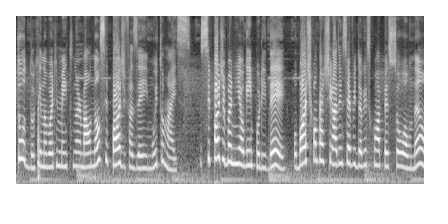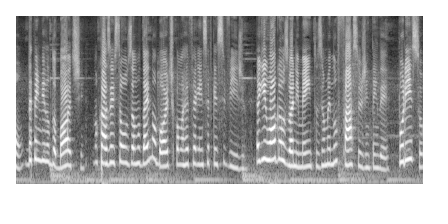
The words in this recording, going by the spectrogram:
tudo que no banimento normal não se pode fazer e muito mais. Se pode banir alguém por ID, o bot compartilhado em servidores com a pessoa ou não, dependendo do bot. No caso, eu estou usando o Dinobot como referência para esse vídeo. Ele loga os banimentos em um menu fácil de entender. Por isso,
